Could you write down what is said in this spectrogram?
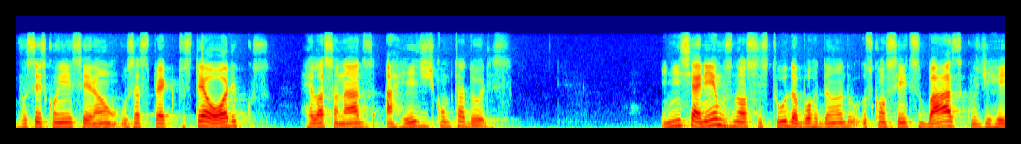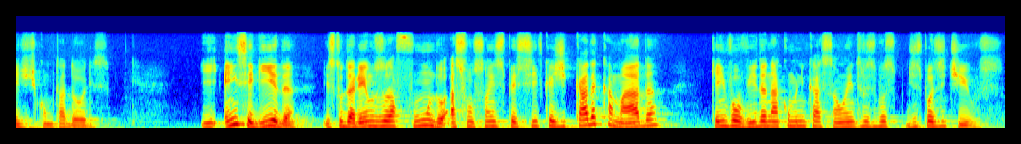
vocês conhecerão os aspectos teóricos relacionados à rede de computadores. Iniciaremos nosso estudo abordando os conceitos básicos de rede de computadores. E, em seguida, estudaremos a fundo as funções específicas de cada camada que é envolvida na comunicação entre os dispositivos.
